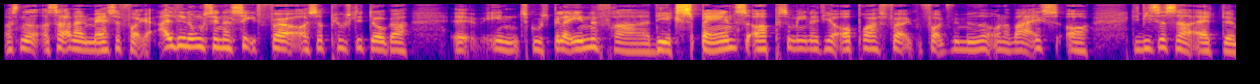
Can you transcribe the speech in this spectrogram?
og sådan noget. Og så er der en masse folk, jeg aldrig nogensinde har set før, og så pludselig dukker øh, en skuespillerinde fra The Expanse op, som en af de her oprørsfolk, folk vi møder undervejs, og det viser sig, at... Øh,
